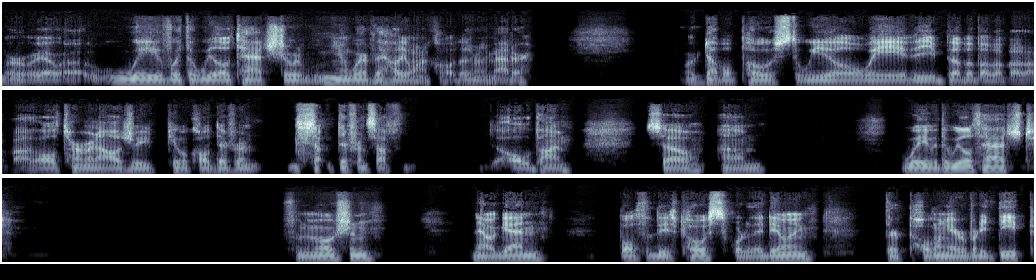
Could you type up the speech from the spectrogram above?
or a wave with a wheel attached, or you know whatever the hell you want to call it. Doesn't really matter. Or double post wheel wave, the blah blah blah blah blah blah. All terminology people call different different stuff all the time. So um, wave with the wheel attached from the motion. Now again, both of these posts, what are they doing? They're pulling everybody deep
